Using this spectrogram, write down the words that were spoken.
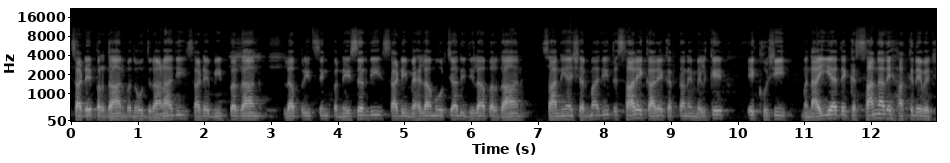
ਸਾਡੇ ਪ੍ਰਧਾਨ ਵਿਨੋਦ ਰਾਣਾ ਜੀ, ਸਾਡੇ ਮੀਤ ਪ੍ਰਧਾਨ ਲਵਪ੍ਰੀਤ ਸਿੰਘ ਪਰਨੇਸਰ ਜੀ, ਸਾਡੀ ਮਹਿਲਾ ਮੋਰਚਾ ਦੀ ਜ਼ਿਲ੍ਹਾ ਪ੍ਰਧਾਨ ਸਾਨੀਆ ਸ਼ਰਮਾ ਜੀ ਤੇ ਸਾਰੇ ਕਾਰਜਕਰਤਾ ਨੇ ਮਿਲ ਕੇ ਇਹ ਖੁਸ਼ੀ ਮਨਾਈ ਹੈ ਤੇ ਕਿਸਾਨਾਂ ਦੇ ਹੱਕ ਦੇ ਵਿੱਚ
